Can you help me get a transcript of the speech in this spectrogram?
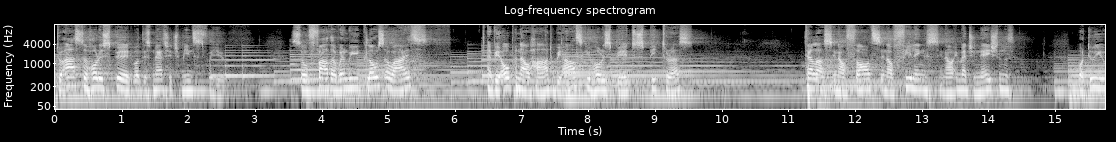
to ask the Holy Spirit what this message means for you. So, Father, when we close our eyes, and we open our heart, we ask you, Holy Spirit, to speak to us. Tell us in our thoughts, in our feelings, in our imaginations, what do you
